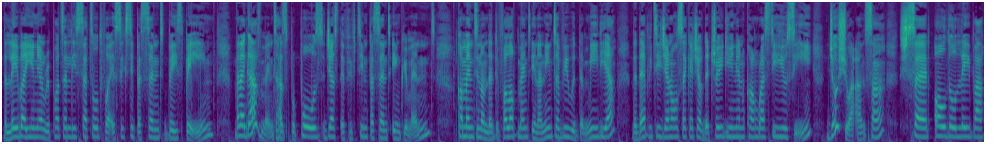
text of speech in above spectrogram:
the labor union reportedly settled for a 60% base pay, but the government has proposed just a 15% increment. Commenting on the development in an interview with the media, the Deputy General Secretary of the Trade Union Congress TUC, Joshua Ansah, said although Labour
